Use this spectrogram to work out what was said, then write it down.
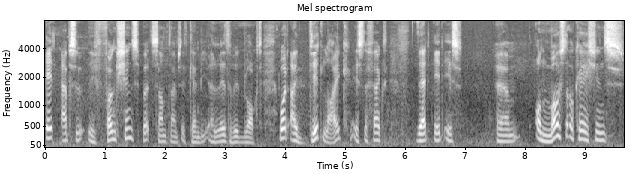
it absolutely functions, but sometimes it can be a little bit blocked. What I did like is the fact that it is um, on most occasions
